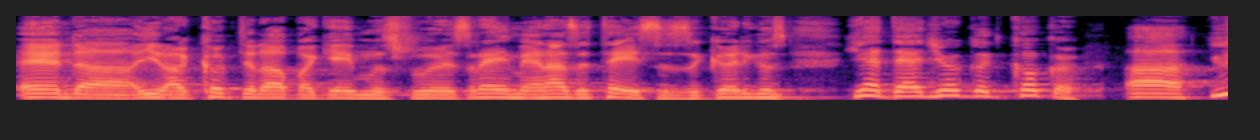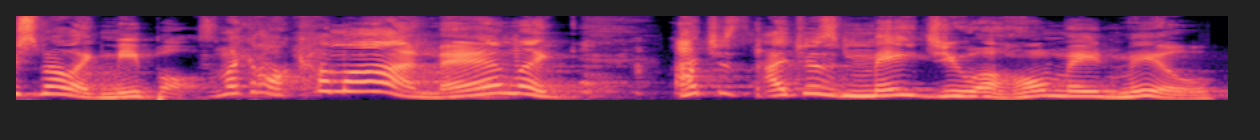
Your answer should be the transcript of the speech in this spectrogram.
And uh, you know, I cooked it up, I gave him his food. I said, Hey man, how's it taste? Is it good? He goes, Yeah, Dad, you're a good cooker. Uh, you smell like meatballs. I'm like, Oh, come on, man. Like I just I just made you a homemade meal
